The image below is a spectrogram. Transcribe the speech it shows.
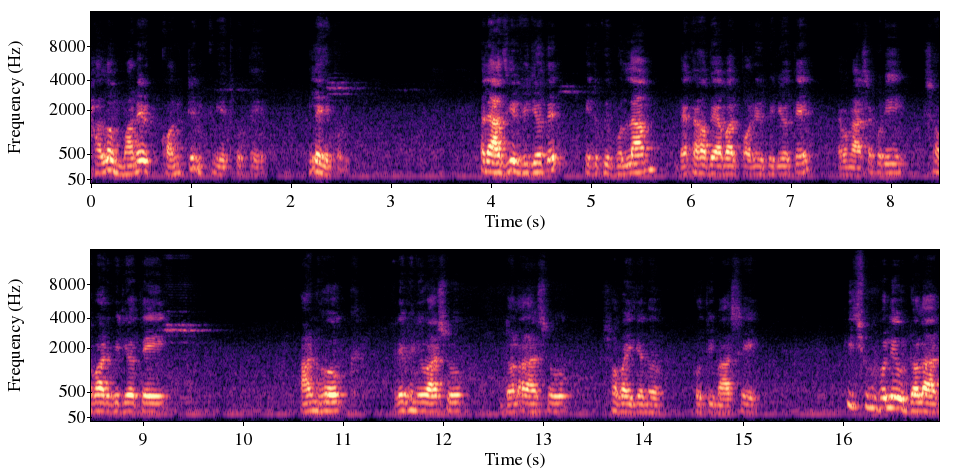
ভালো মানের কন্টেন্ট ক্রিয়েট করতে লেগে পড়ি। তাহলে আজকের ভিডিওতে এটুকুই বললাম। দেখা হবে আবার পরের ভিডিওতে এবং আশা করি সবার ভিডিওতেই আর্ন হোক রেভিনিউ আসুক ডলার আসুক, সবাই যেন প্রতি মাসে কিছু হলেও ডলার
